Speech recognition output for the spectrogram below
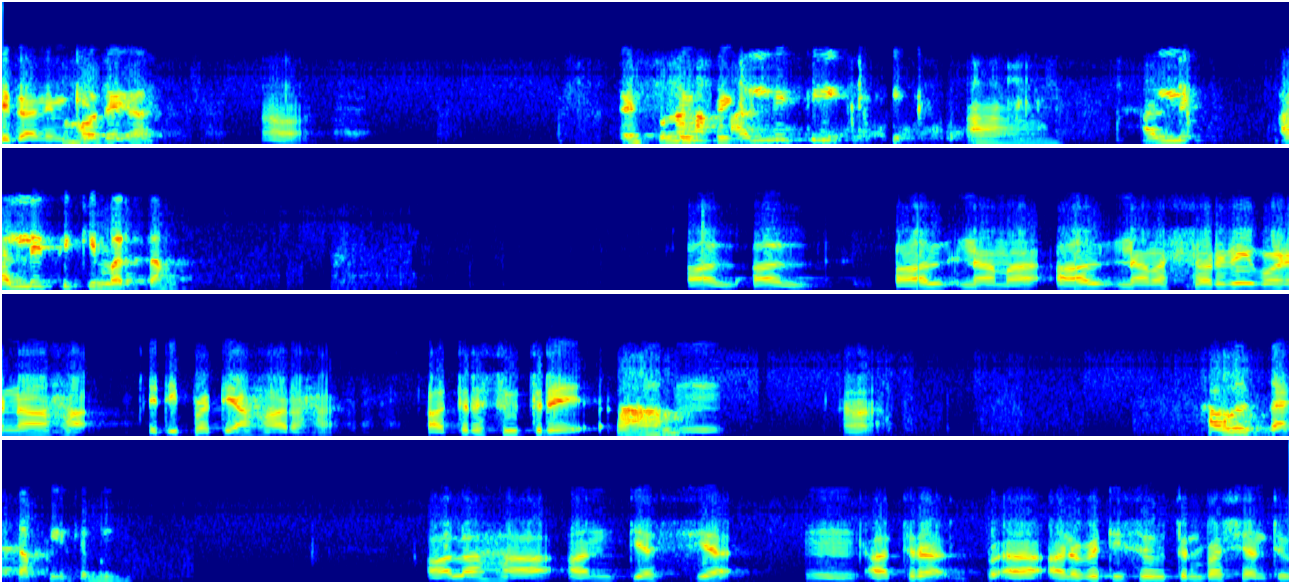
इदानीं पुनः अल् इति अल् अल् इति किमर्थम्? अल् अल् अल् नाम अल् नाम सर्वे वर्णाः इति प्रत्याहारः। अत्र सूत्रे अलः अन्त्यस्य अत्र अनुवृत्तिसूत्रं पश्यन्तु।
